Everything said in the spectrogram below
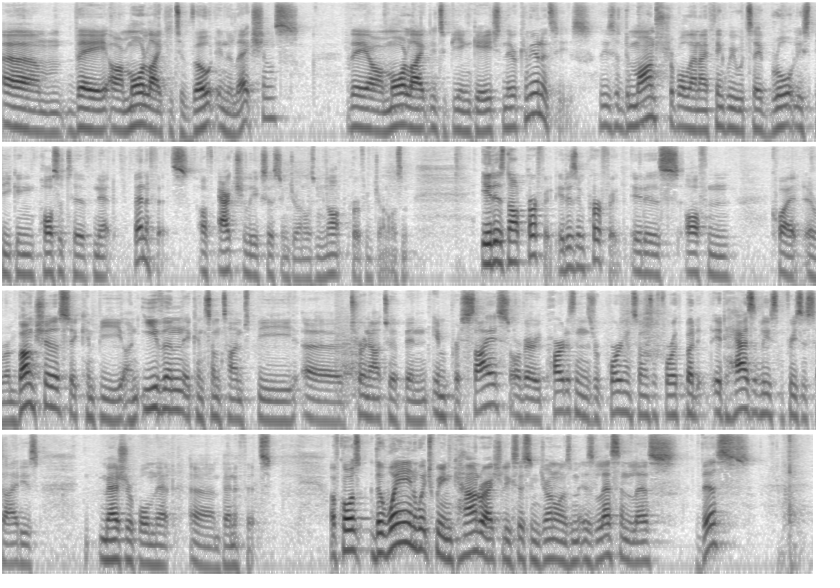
Um, they are more likely to vote in elections. They are more likely to be engaged in their communities. These are demonstrable and I think we would say, broadly speaking, positive net benefits of actually existing journalism, not perfect journalism. It is not perfect, it is imperfect. It is often quite rambunctious, it can be uneven, it can sometimes be uh, turn out to have been imprecise or very partisan in its reporting and so on and so forth, but it has, at least in free societies, measurable net uh, benefits. Of course, the way in which we encounter actually existing journalism is less and less this,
